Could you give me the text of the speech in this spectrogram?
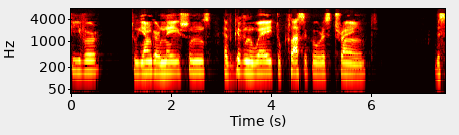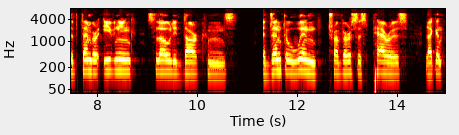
fever to younger nations have given way to classical restraint. The September evening slowly darkens. A gentle wind traverses Paris like an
